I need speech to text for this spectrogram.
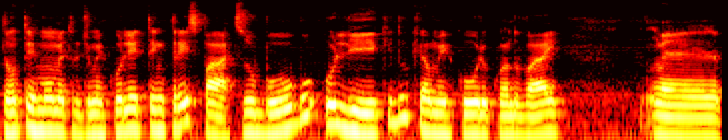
Então o termômetro de mercúrio ele tem três partes: o bulbo, o líquido, que é o mercúrio quando vai é,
